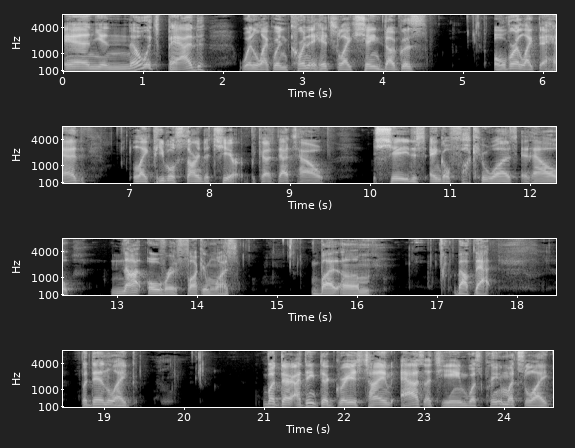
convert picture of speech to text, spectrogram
And you know it's bad when like when Cornette hits like Shane Douglas over like the head, like people starting to cheer because that's how shitty this angle fucking was and how not over it fucking was. But um about that. But then like but their I think their greatest time as a team was pretty much like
